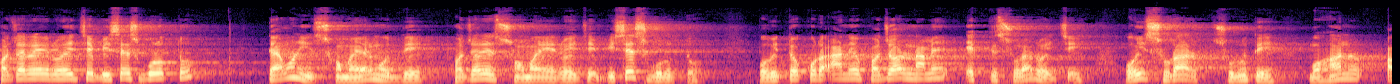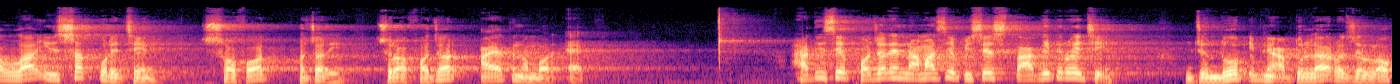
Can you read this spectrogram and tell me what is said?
ফজরে রয়েছে বিশেষ গুরুত্ব তেমনই সময়ের মধ্যে ফজরের সময়ে রয়েছে বিশেষ গুরুত্ব। পবিত্র কোরআনে ফজর নামে একটি সুরা রয়েছে। ওই সুরার শুরুতে মহান আল্লাহ ইরশাদ করেছেন শপথ ফজরে, সুরা ফজর আয়াত নম্বর এক। হাদিসে ফজরের নামাজে বিশেষ তাগিদ রয়েছে। জুন্দুব ইবনে আবদুল্লাহ রজাল্লাহ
